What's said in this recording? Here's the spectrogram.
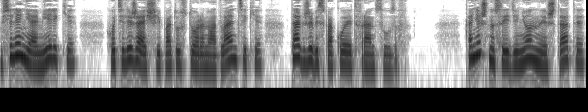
Усиление Америки, хоть и лежащей по ту сторону Атлантики, также беспокоит французов. Конечно, Соединенные Штаты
